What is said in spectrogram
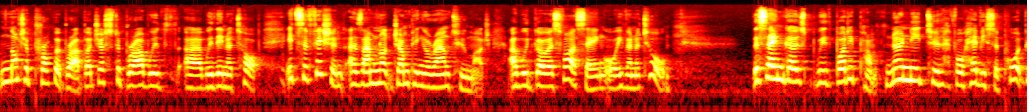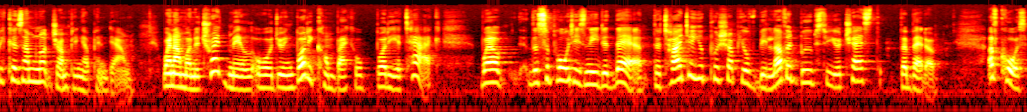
not a proper bra, but just a bra with uh, within a top. It's sufficient as I'm not jumping around too much. I would go as far as saying, or even at all. The same goes with body pump. No need to for heavy support because I'm not jumping up and down. When I'm on a treadmill or doing body combat or body attack, well, the support is needed there. The tighter you push up your beloved boobs to your chest, the better. Of course,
